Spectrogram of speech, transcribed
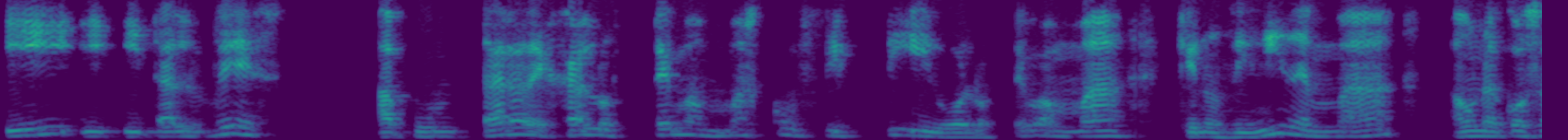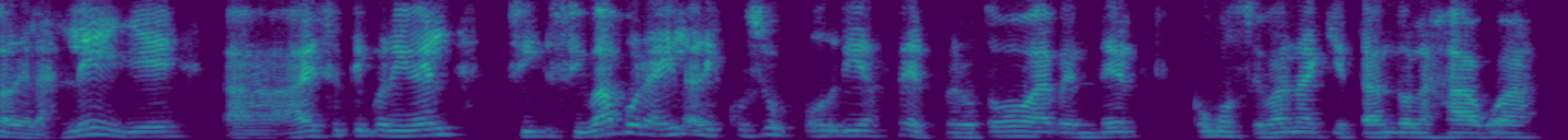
y, y, y, tal vez apuntar a dejar los temas más conflictivos, los temas más que nos dividen más a una cosa de las leyes, a, ese tipo de nivel. Si, si, va por ahí la discusión podría ser, pero todo va a depender cómo se van aquietando las aguas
